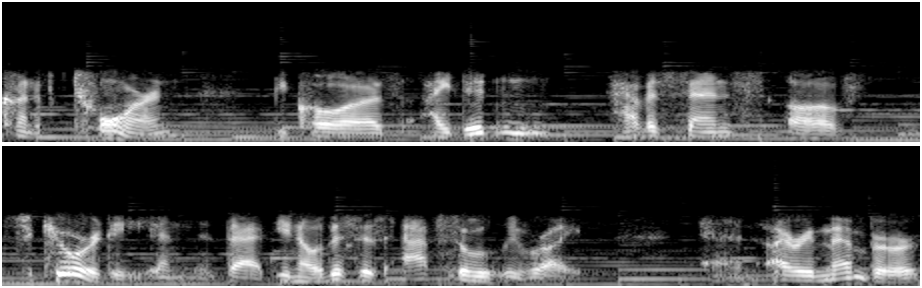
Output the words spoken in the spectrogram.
kind of torn because I didn't have a sense of security and that you know this is absolutely right. And I remember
